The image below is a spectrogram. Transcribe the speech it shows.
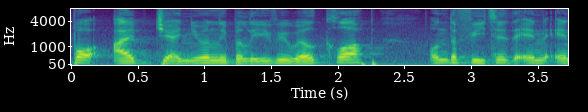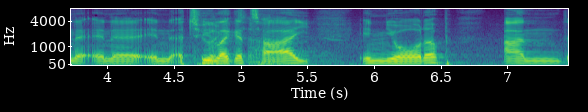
but I genuinely believe we will. Klopp undefeated in in a, in a, in a two-legged tie in Europe, and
